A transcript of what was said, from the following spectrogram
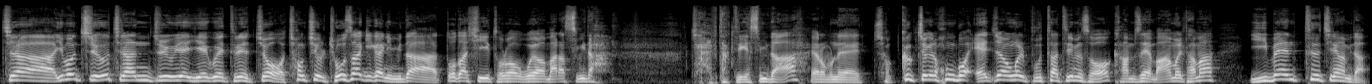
자, 이번 주, 지난주에 예고해 드렸죠. 청취율 조사 기간입니다. 또다시 돌아오고요. 말았습니다. 잘 부탁드리겠습니다. 여러분의 적극적인 홍보 애정을 부탁드리면서 감사의 마음을 담아 이벤트 진행합니다.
